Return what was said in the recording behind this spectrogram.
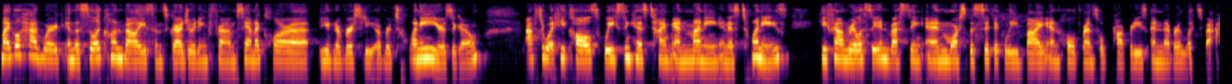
Michael had worked in the Silicon Valley since graduating from Santa Clara University over 20 years ago. After what he calls wasting his time and money in his 20s, he found real estate investing and more specifically buy and hold rental properties and never looked back.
